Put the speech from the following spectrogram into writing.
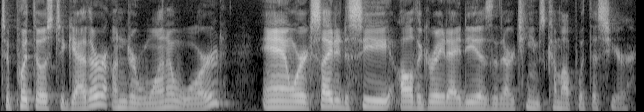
to put those together under one award, and we're excited to see all the great ideas that our teams come up with this year.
